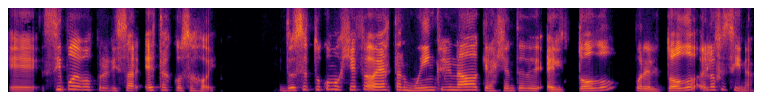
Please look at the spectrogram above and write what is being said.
Eh, sí podemos priorizar estas cosas hoy. Entonces tú como jefe vas a estar muy inclinado a que la gente dé el todo por el todo en la oficina.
